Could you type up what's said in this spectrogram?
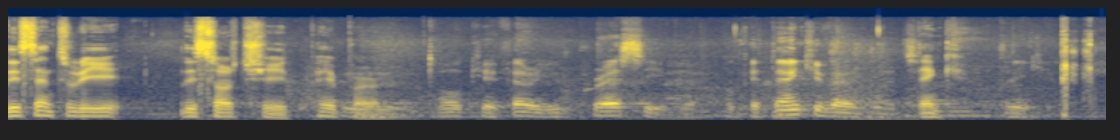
recently researched paper. Okay, very impressive. Okay, thank you very much. Thank you. Thank you.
